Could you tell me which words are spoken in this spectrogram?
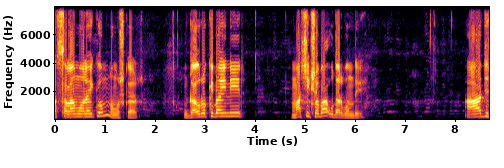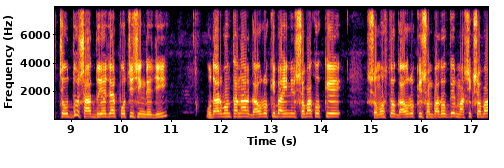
আসসালামু আলাইকুম, নমস্কার। গাউরক্ষী বাহিনীর মাসিক সভা উদারবন্দে। আজ চৌদ্দ সাত দুই হাজার পঁচিশ ইংরেজি উদারবন থানার গাউরক্ষী বাহিনীর সভাকক্ষে সমস্ত গাউরক্ষী সম্পাদকদের মাসিক সভা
